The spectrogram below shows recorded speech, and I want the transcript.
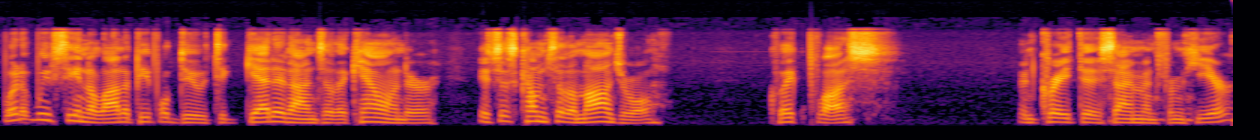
What we've seen a lot of people do to get it onto the calendar is just come to the module, click plus, and create the assignment from here.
